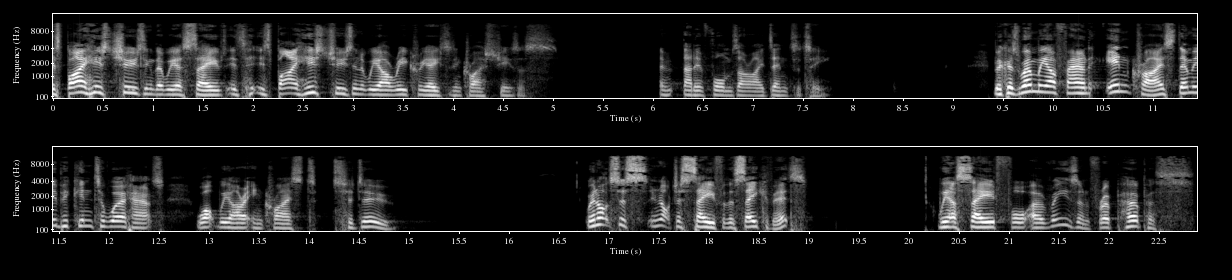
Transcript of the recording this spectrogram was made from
It's by His choosing that we are saved. It's, it's by His choosing that we are recreated in Christ Jesus. And that informs our identity. Because when we are found in Christ, then we begin to work out what we are in Christ to do. We're not just, we're not just saved for the sake of it. We are saved for a reason, for a purpose.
